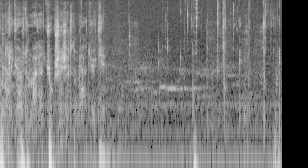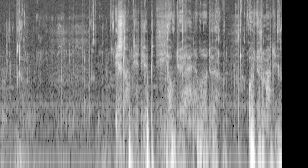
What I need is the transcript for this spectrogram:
Bunları gördüm var ya çok şaşırdım ya diyor ki. İslam diye diyor bir dil yok diyor yani bu diyor. Uydurma diyor.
